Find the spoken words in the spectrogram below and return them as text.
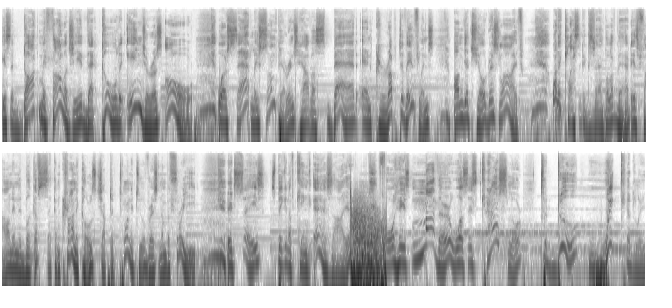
is a dark mythology that could injure us all. Well, sadly, some parents have a bad and corruptive influence on their children's life. One a classic example of that is found in the book of Second Chronicles, chapter 22, verse number 3. It says, speaking of King Ahaziah, for his mother was his counselor to do wickedly.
